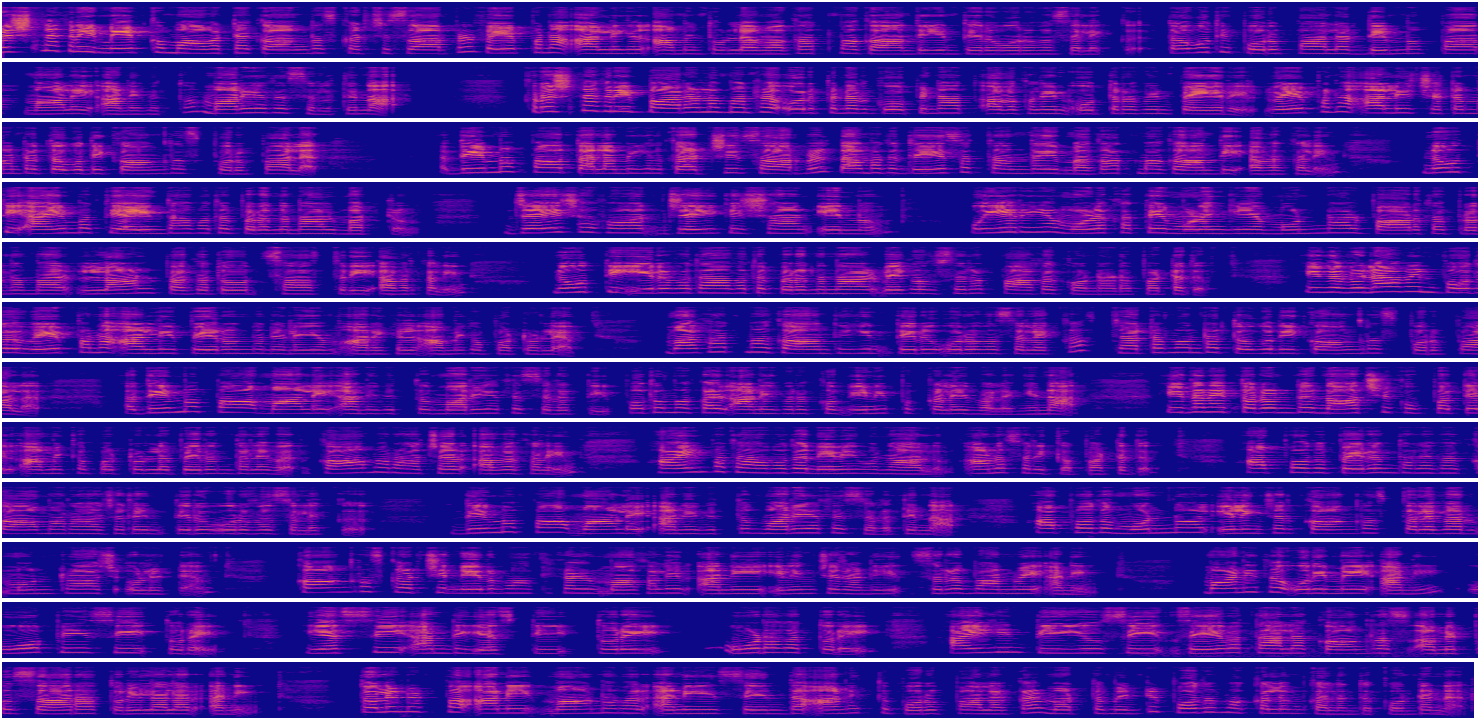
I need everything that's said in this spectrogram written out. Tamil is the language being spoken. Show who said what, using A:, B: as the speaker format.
A: கிருஷ்ணகிரி மேற்கு மாவட்ட காங்கிரஸ் கட்சி சார்பில் வேப்பன அலையில் அமைந்துள்ள மகாத்மா காந்தியின் திருவுருவ சிலைக்கு தொகுதி பொறுப்பாளர் திம்மப்பா மாலை அணிவித்து மரியாதை செலுத்தினார். கிருஷ்ணகிரி பாராளுமன்ற உறுப்பினர் கோபிநாத் அவர்களின் உத்தரவின் பெயரில் வேப்பன அலி சட்டமன்ற தொகுதி காங்கிரஸ் பொறுப்பாளர் திம்மப்பா தலைமையில் கட்சி சார்பில் தமது தேச தந்தை மகாத்மா காந்தி அவர்களின் நூற்றி ஐம்பத்தி ஐந்தாவது பிறந்தநாள் மற்றும் ஜெய் ஜவான் ஜெய் கிஷான் என்னும் உயரிய முழக்கத்தை முழங்கிய முன்னாள் பாரத பிரதமர் லால் பகதூர் சாஸ்திரி அவர்களின் நூற்றி இருபதாவது பிறந்தநாள் வெகு சிறப்பாக கொண்டாடப்பட்டது. இந்த விழாவின் போது வேப்பன அள்ளி பேருந்து நிலையம் அருகில் அமைக்கப்பட்டுள்ள மகாத்மா காந்தியின் திருவுருவ சிலைக்கு சட்டமன்ற தொகுதி காங்கிரஸ் பொறுப்பாளர் திமுக மாலை அணிவித்து மரியாதை செலுத்தி பொதுமக்கள் அனைவருக்கும் இனிப்புகளை வழங்கினார். இதனைத் தொடர்ந்து நாச்சிக்குப்பத்தில் அமைக்கப்பட்டுள்ள பெருந்தலைவர் காமராஜர் அவர்களின் ஐம்பதாவது நினைவு நாளும் அனுசரிக்கப்பட்டது. அப்போது பெருந்தலைவர் காமராஜரின் திருவுருவ சிலைக்கு திமுக மாலை அணிவித்து மரியாதை செலுத்தினார். அப்போது முன்னாள் இளைஞர் காங்கிரஸ் தலைவர் முன்ராஜ் உள்ளிட்ட காங்கிரஸ் கட்சி நிர்வாகிகள் மகளிர் அணி இளைஞர் அணி சிறுபான்மை அணி மனித உரிமை அணி ஓபிசி துறை எஸ்சி அண்ட் எஸ்டி துறை ஊடகத்துறை ஐஎன்டியூசி சேவத்தால காங்கிரஸ் அமைப்பு சாரா தொழிலாளர் அணி. தொழில்நுட்ப அணி மாணவர் அணியை சேர்ந்த அனைத்து பொறுப்பாளர்கள் மட்டுமின்றி பொதுமக்களும் கலந்து கொண்டனர்.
